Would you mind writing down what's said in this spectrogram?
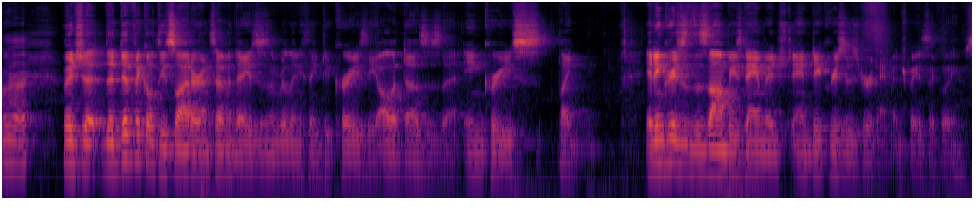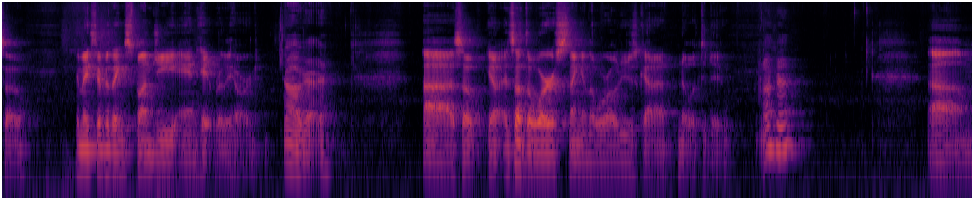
Okay. Which uh, the difficulty slider in Seven Days isn't really anything too crazy. All it does is uh, increase like it increases the zombies' damage and decreases your damage basically. So it makes everything spongy and hit really hard. Okay. Uh, so you know it's not the worst thing in the world. You just gotta know what to do. Okay. Um,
